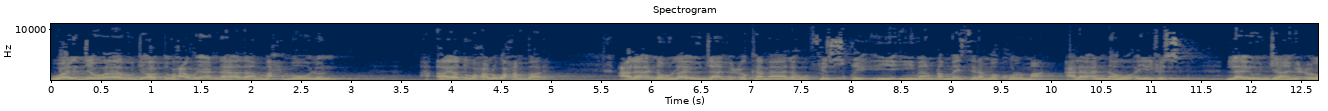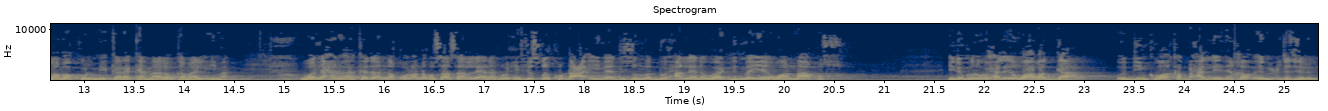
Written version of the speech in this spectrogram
waljawaabu jawaabta waxaa weeye ana hada maxmuulun aayaddu waxaa lagu xambaaray calى annahu laa yujaamicu kamaalahu fisqi iyo iimaan dhammaystira ma kulmaan calى annahu ay اlfisq laa yujaamicu lama kulmi kara kamaalahu kamaal iimaan wanaxnu haakada naquul annagu saasaan leenahay ruuxii fisqi ku dhaca iimaankiisu ma buuxaan leenahay waa dhiman yahay waa naaqus idinkuna waxaad leediin waaba gaal oo diinku waa ka baxaad leediin muctasiloy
